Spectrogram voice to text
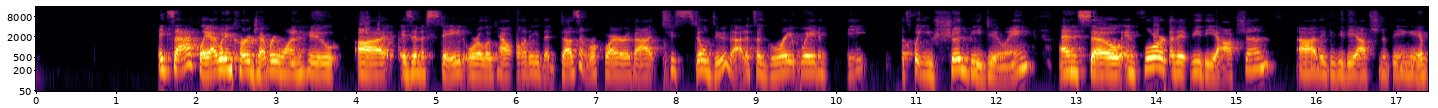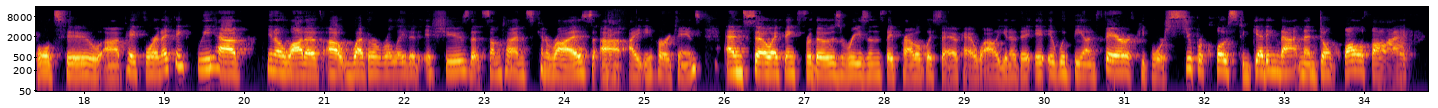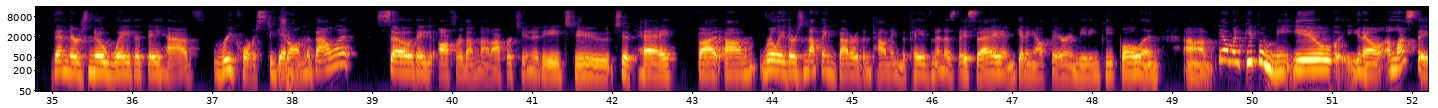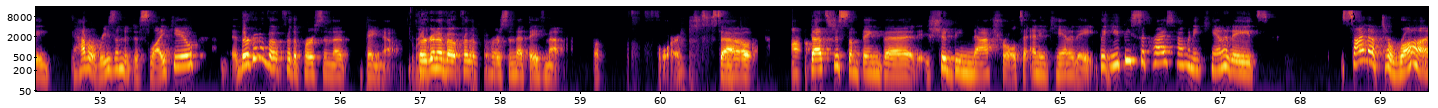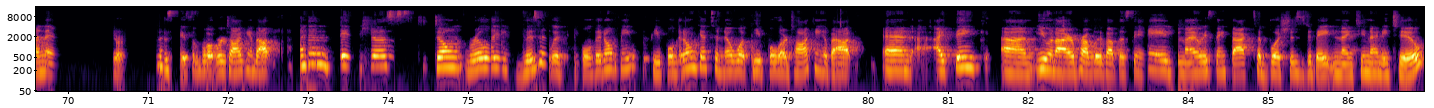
Exactly. I would encourage everyone who uh, is in a state or a locality that doesn't require that to still do that. It's a great way to meet. That's what you should be doing. And so in Florida, they give you the option uh, they give you the option of being able to uh, pay for it. I think we have, you know, a lot of uh, weather related issues that sometimes can arise, uh, yeah. i.e., hurricanes. And so I think for those reasons, they probably say, okay, well, you know, they, it, it would be unfair if people were super close to getting that and then don't qualify. Then there's no way that they have recourse to get sure. on the ballot. So they offer them that opportunity to to pay. But um, really, there's nothing better than pounding the pavement, as they say, and getting out there and meeting people. And um, you know, when people meet you, you know, unless they have a reason to dislike you, they're going to vote for the person that they know. Right. They're going to vote for the person that they've met before. So um, that's just something that should be natural to any candidate. But you'd be surprised how many candidates sign up to run in this case of what we're talking about. And then they just don't really visit with people. They don't meet with people. They don't get to know what people are talking about. And I think um, you and I are probably about the same age. And I always think back to Bush's debate in 1992.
